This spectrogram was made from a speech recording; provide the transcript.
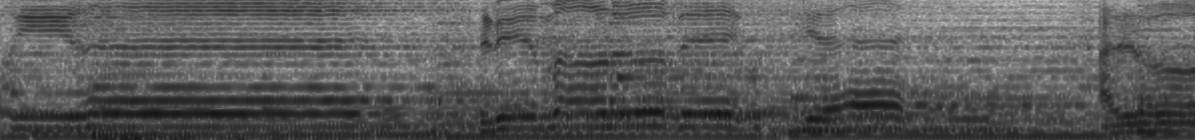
prierai, les mains levées au ciel. Alors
